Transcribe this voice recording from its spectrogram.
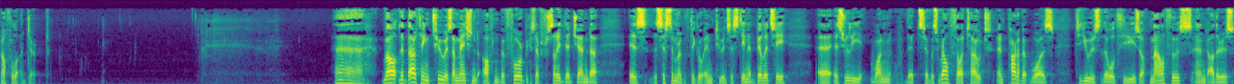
An awful lot of dirt. Uh, well, the other thing too, as I mentioned often before, because I've studied the agenda, is the system we're going to go into in sustainability uh, is really one that uh, was well thought out, and part of it was to use the old theories of Malthus and others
